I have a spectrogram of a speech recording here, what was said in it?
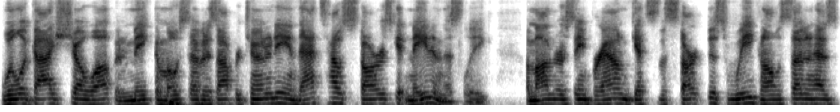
Will a guy show up and make the most of his opportunity? And that's how stars get made in this league. Amon St. Brown gets the start this week and all of a sudden has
